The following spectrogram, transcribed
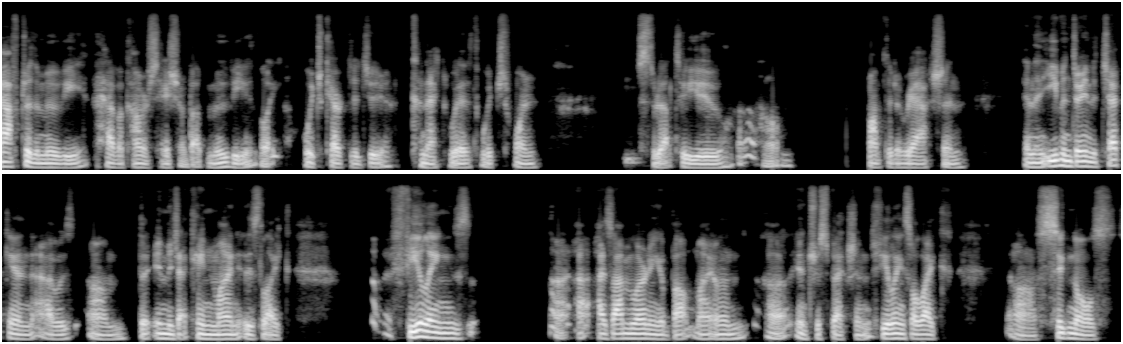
after the movie have a conversation about the movie like which character you connect with which one stood out to you um, prompted a reaction and then even during the check-in i was um, the image that came to mind is like uh, feelings uh, as I'm learning about my own uh, introspection, feelings are like uh, signals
